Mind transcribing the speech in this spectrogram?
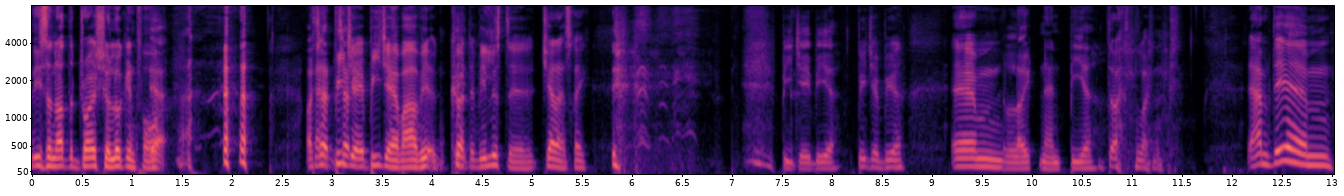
These are not the droids you're looking for. Ja. og så, BJ, så, BJ har bare kørt det vildeste Jedi-trick. BJ Beer. BJ Beer. Øhm, Lieutenant Beer. Løjtnant. Jamen, det øhm,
